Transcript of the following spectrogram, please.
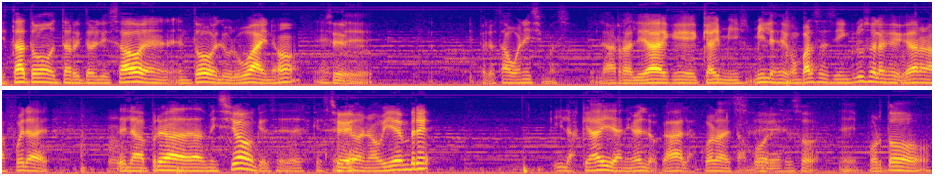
está todo territorializado en, en todo el Uruguay, ¿no? Sí. Este, pero está buenísimo eso. la realidad es que, que hay mi- miles de comparsas, incluso las que quedaron afuera de, de la prueba de admisión que se, que se Sí. dio en noviembre y las que hay a nivel local, las cuerdas de tambores, Sí. eso eh, por todo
